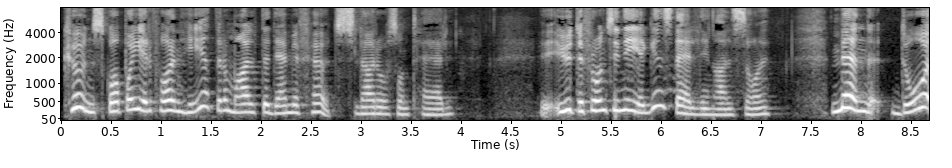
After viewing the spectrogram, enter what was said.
kunskap och erfarenheter om allt det där med födslar och sånt här. Utifrån sin egen ställning alltså. Men då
